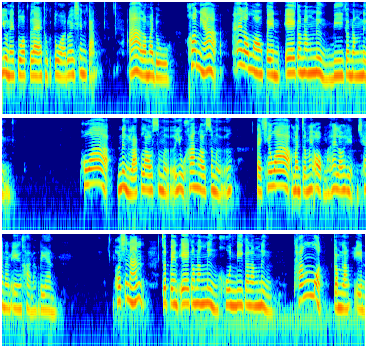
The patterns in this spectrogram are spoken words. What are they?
อยู่ในตัวแปรทุกตัวด้วยเช่นกัน อ่า เรามาดู ข้อนี้ให้เรามองเป็น a กำลังหนึ่ง b กำลังหนึ่ง เพราะว่าหนึ่งรักเราเสมออยู่ข้างเราเสมอ แต่แค่ว่ามันจะไม่ออกมาให้เราเห็นแค่นั้นเองค่ะนักเรียน เพราะฉะนั้นจะเป็น a กำลังหนึ่งคูณ b กำลังหนึ่งทั้งหมดกำลัง n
